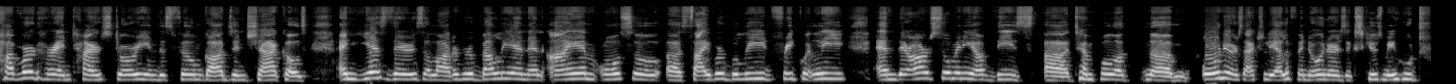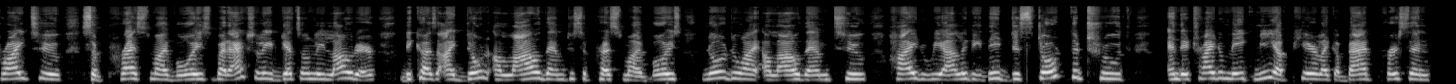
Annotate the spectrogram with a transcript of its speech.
covered her entire story in this film, Gods in Shackles. And yes, there is a lot of rebellion, and I am also uh, cyber bullied frequently. And there are so many of these uh, temple um, owners, actually, elephant owners, excuse me, who try to suppress my voice, but actually, it gets only louder because I don't allow them to suppress my voice, nor do I allow them to hide reality. They distort the truth and they try to make me appear like a bad person,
